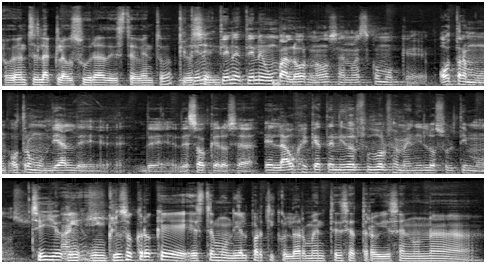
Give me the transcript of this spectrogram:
Obviamente es la clausura de este evento. Que tiene, sí- tiene, tiene un valor, ¿no? O sea, no es como que otra, otro mundial de, de, de soccer. O sea, el auge que ha tenido el fútbol femenil los últimos Sí, yo años. incluso creo que este mundial particularmente se atraviesa en una,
